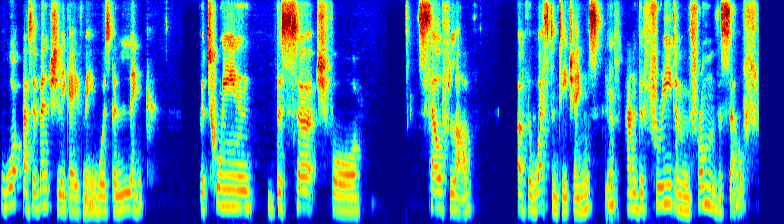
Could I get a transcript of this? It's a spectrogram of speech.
What that eventually gave me was the link between the search for self-love of the western teachings Yes. and the freedom from the self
